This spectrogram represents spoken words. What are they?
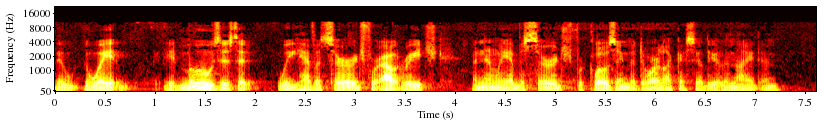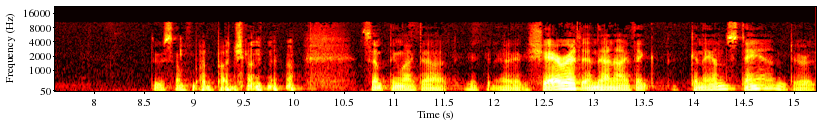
the, the way it, it moves is that we have a surge for outreach, and then we have a surge for closing the door, like I said the other night, and do some bhajan, something like that. You uh, share it, and then I think, can they understand? Or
